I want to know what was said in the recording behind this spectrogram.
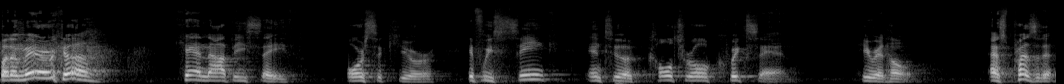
But America cannot be safe or secure if we sink into a cultural quicksand here at home. As president,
